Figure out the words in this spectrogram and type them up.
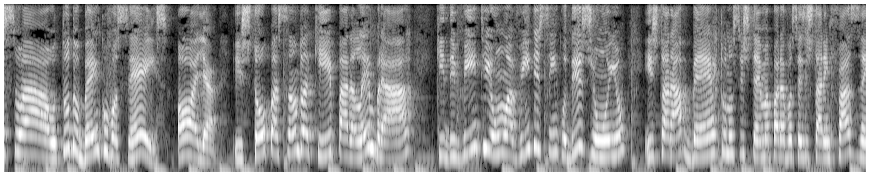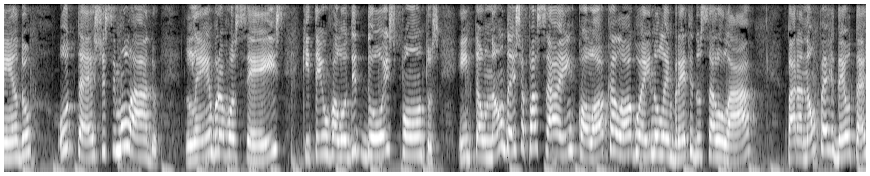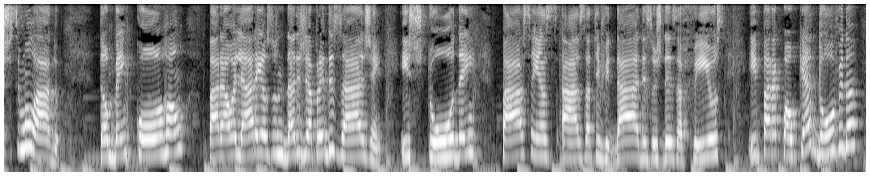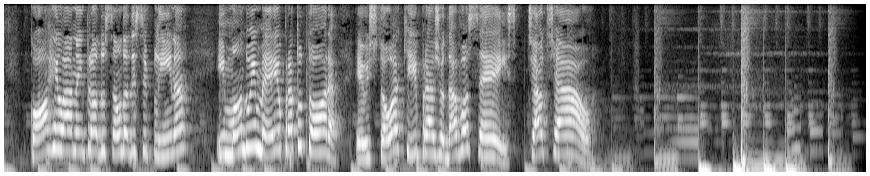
pessoal, tudo bem com vocês? Olha, estou passando aqui para lembrar que de 21 a 25 de junho estará aberto no sistema para vocês estarem fazendo o teste simulado. Lembro a vocês que tem um valor de dois pontos, então não deixa passar, hein? Coloca logo aí no lembrete do celular para não perder o teste simulado. Também corram para olharem as unidades de aprendizagem, estudem, passem as, as atividades, os desafios e para qualquer dúvida, corre lá na introdução da disciplina e manda um e-mail para a tutora. Eu estou aqui para ajudar vocês. Tchau, tchau!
